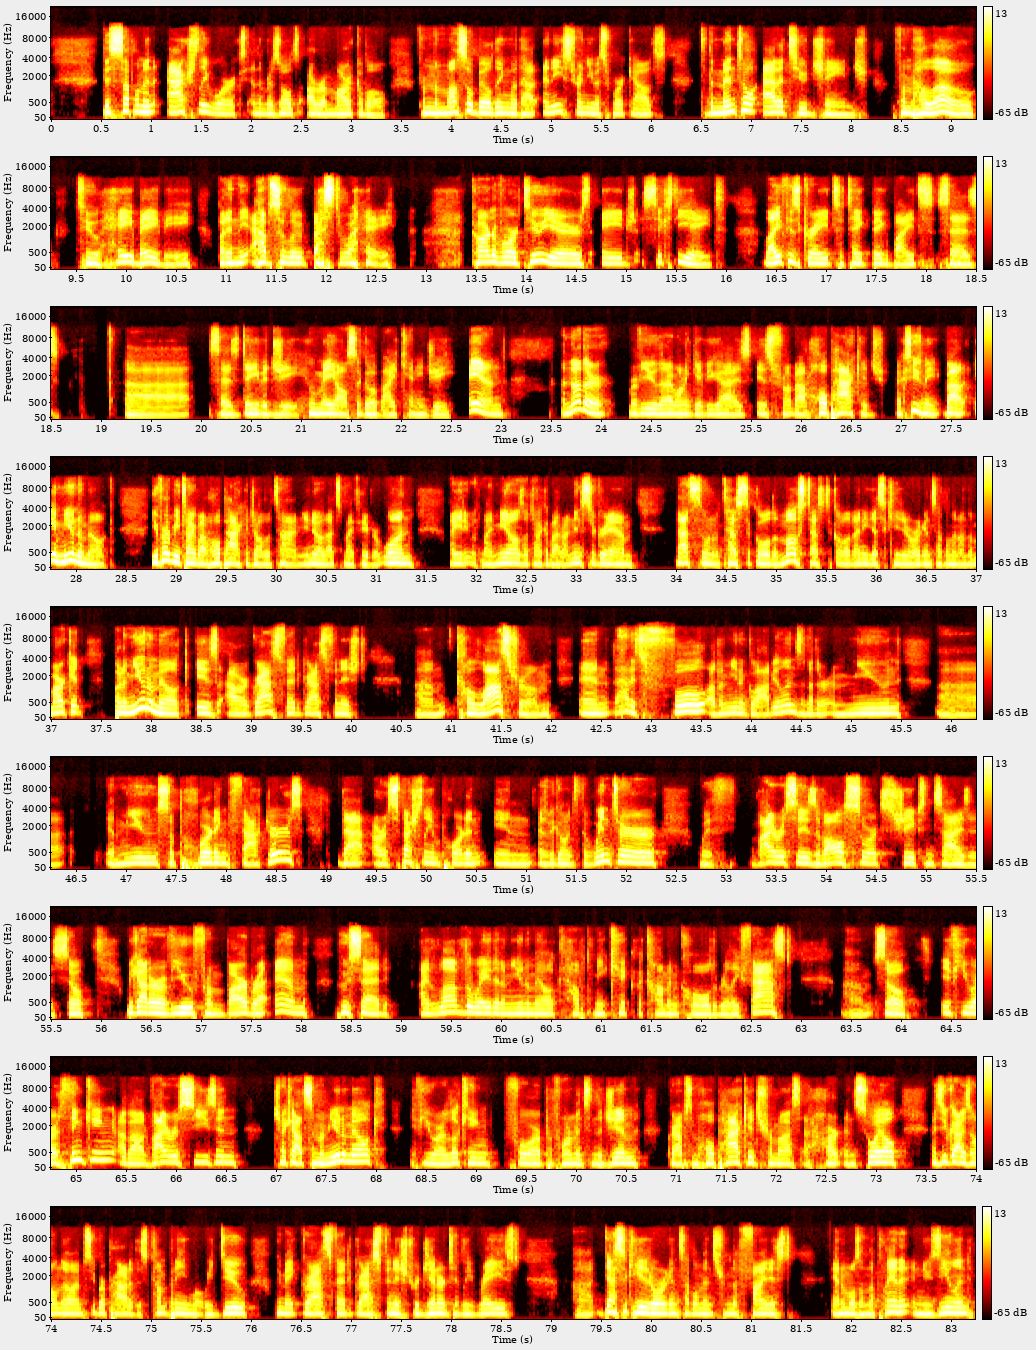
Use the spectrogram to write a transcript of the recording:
This supplement actually works and the results are remarkable from the muscle building without any strenuous workouts to the mental attitude change from hello to hey baby, but in the absolute best way. Carnivore two years, age 68. Life is great, so take big bites, says uh, says David G, who may also go by Kenny G. And another review that I want to give you guys is from about whole package, excuse me, about Immunomilk. You've heard me talk about whole package all the time. You know, that's my favorite one. I eat it with my meals. I talk about it on Instagram. That's the one with testicle, the most testicle of any desiccated organ supplement on the market. But Immunomilk is our grass fed, grass finished um, colostrum, and that is full of immunoglobulins and other immune, uh, immune supporting factors that are especially important in as we go into the winter with viruses of all sorts, shapes, and sizes. So we got a review from Barbara M, who said, I love the way that Immunomilk helped me kick the common cold really fast. Um, so if you are thinking about virus season, check out some Immunomilk. If you are looking for performance in the gym, grab some whole package from us at Heart and Soil. As you guys all know, I'm super proud of this company and what we do. We make grass fed, grass finished, regeneratively raised, uh, desiccated organ supplements from the finest animals on the planet in New Zealand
